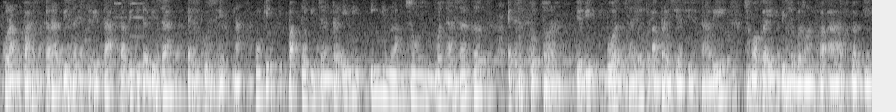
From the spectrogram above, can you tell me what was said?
kurang pas karena bisanya cerita tapi tidak bisa eksekusi. Nah, mungkin Pak Teddy Chandra ini ingin langsung menyasar ke eksekutor. Jadi buat saya itu apresiasi sekali. Semoga ini bisa bermanfaat bagi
